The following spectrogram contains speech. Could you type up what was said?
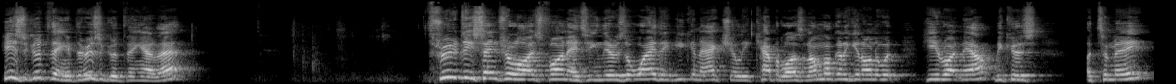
Here's a good thing, if there is a good thing out of that. Through decentralized financing, there is a way that you can actually capitalize. And I'm not going to get onto it here right now because uh, to me,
